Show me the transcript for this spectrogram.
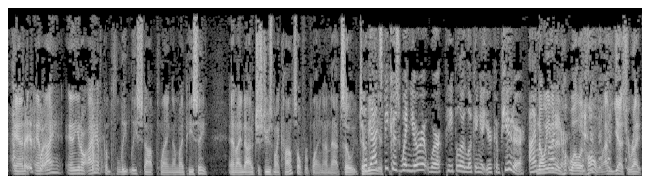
And and. I and you know I have completely stopped playing on my PC, and I now just use my console for playing on that. So to well, me, that's it- because when you're at work, people are looking at your computer. I'm no, even at well at home. I mean, yes, you're right.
